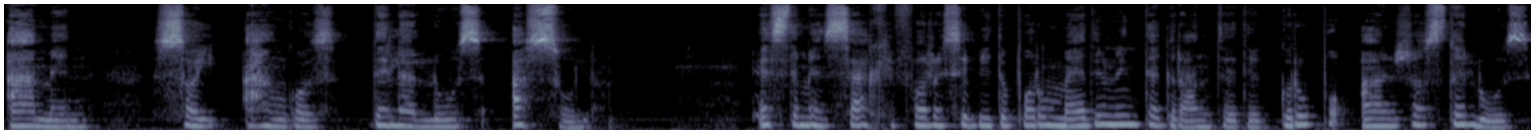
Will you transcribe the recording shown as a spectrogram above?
Amén. Soy Angos de la Luz Azul. Este mensaje fue recibido por un medio integrante del Grupo Ángeles de Luz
